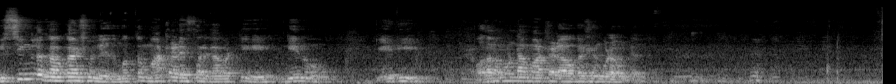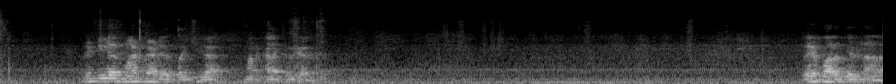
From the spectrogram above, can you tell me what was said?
మిస్సింగ్లకు అవకాశం లేదు. మొత్తం మాట్లాడేస్తారు కాబట్టి నేను ఏది వదలకుండా మాట్లాడే అవకాశం కూడా ఉంటుంది రెడ్డి గారు మాట్లాడారు మంచిగా మన కలెక్టర్ గారు. రేపాల తిరునాల.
